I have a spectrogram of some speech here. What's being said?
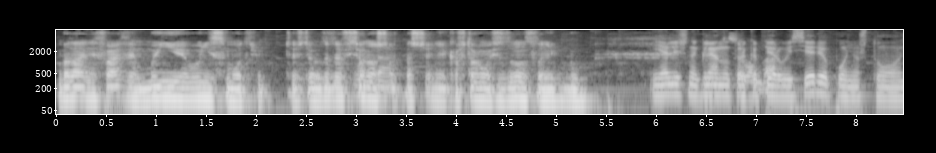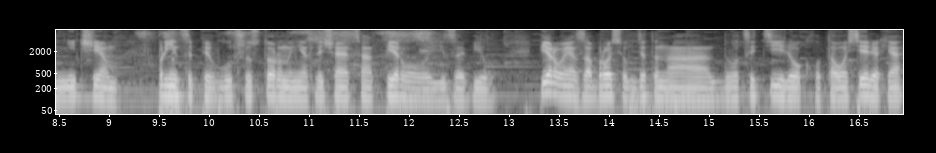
банальной фразе «мы его не смотрим». То есть вот это все Вот наше да. отношение ко второму сезону Sonic Boom. Я лично глянул целом, только да. первую серию, понял, что он ничем, в принципе, в лучшую сторону не отличается от первого и забил. Первый я забросил где-то на 20 или около того сериях. Я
